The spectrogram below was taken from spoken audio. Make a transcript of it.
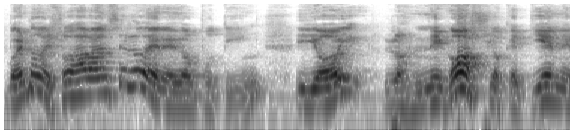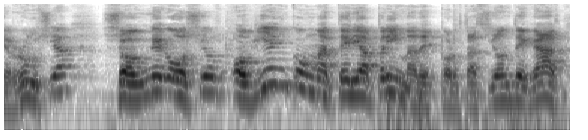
Bueno, esos avances los heredó Putin y hoy los negocios que tiene Rusia son negocios o bien con materia prima de exportación de gas,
